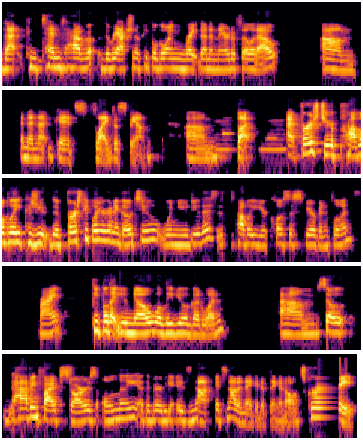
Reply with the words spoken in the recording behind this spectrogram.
that can tend to have the reaction of people going right then and there to fill it out, um, and then that gets flagged as spam. Um, but at first, you're probably because you the first people you're going to go to when you do this is probably your closest sphere of influence, right? people that you know will leave you a good one. Um, so having five stars only at the very beginning is not, it's not a negative thing at all. It's great.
